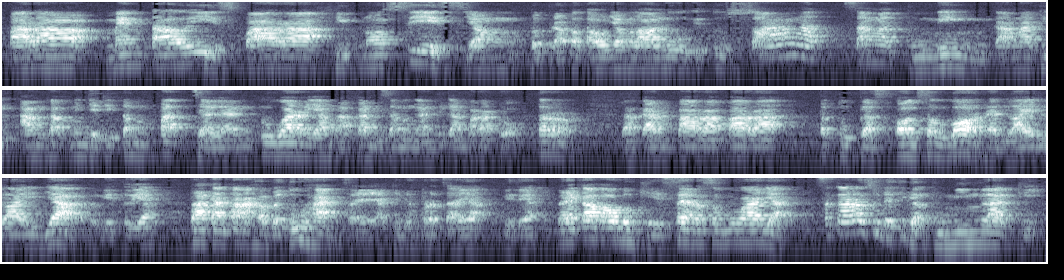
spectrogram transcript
para mentalis, para hipnosis yang beberapa tahun yang lalu itu sangat sangat booming karena dianggap menjadi tempat jalan keluar yang bahkan bisa menggantikan para dokter, bahkan para para petugas konselor dan lain-lainnya begitu ya. Bahkan para hamba Tuhan, saya yakin dan percaya gitu ya. Mereka mau menggeser semuanya. Sekarang sudah tidak booming lagi.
